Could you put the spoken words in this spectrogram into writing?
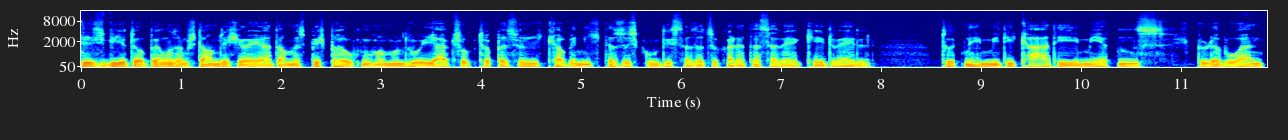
das wir da bei unserem Stammtisch ja eher damals besprochen haben und wo ich auch gesagt habe, also ich glaube nicht, dass es gut ist, dass er zu Galatasaray geht, weil dort neben mir die Kadi, Mertens, Spieler waren,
